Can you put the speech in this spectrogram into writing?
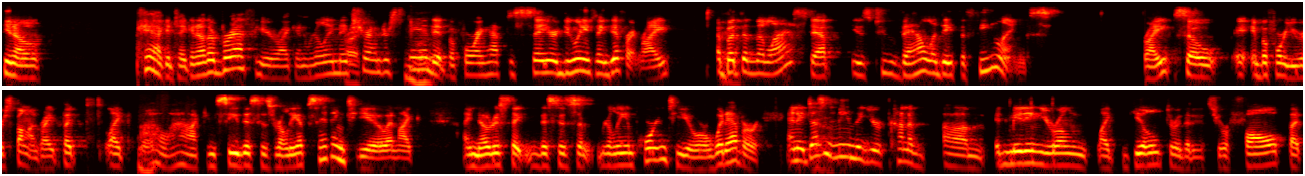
you know, okay, I can take another breath here. I can really make Right. sure I mm-hmm. understand it before I have to say or do anything different, right? Yeah. But then the last step is to validate the feelings. Right. So, and before you respond, right? But like, Right. oh, wow, I can see this is really upsetting to you. And like, I noticed that this is um, really important to you or whatever. And it doesn't mean that you're kind of um, admitting your own like guilt or that it's your fault, but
